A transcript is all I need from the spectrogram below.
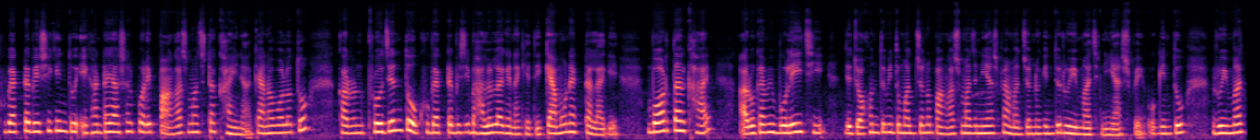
খুব একটা বেশি কিন্তু এখানটায় আসার পরে পাঙাশ মাছটা খাই না। কেন বলো তো? কারণ ফ্রোজেন তো খুব একটা বেশি ভালো লাগে না খেতে, কেমন একটা লাগে। বর তার খায়। আর ওকে আমি বলেইছি যে যখন তুমি তোমার জন্য পাঙাশ মাছ নিয়ে আসবে, আমার জন্য কিন্তু রুই মাছ নিয়ে আসবে। ও কিন্তু রুই মাছ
